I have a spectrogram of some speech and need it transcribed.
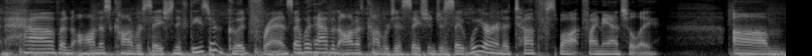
have an honest conversation. If these are good friends, I would have an honest conversation. Just say we are in a tough spot financially. Um,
